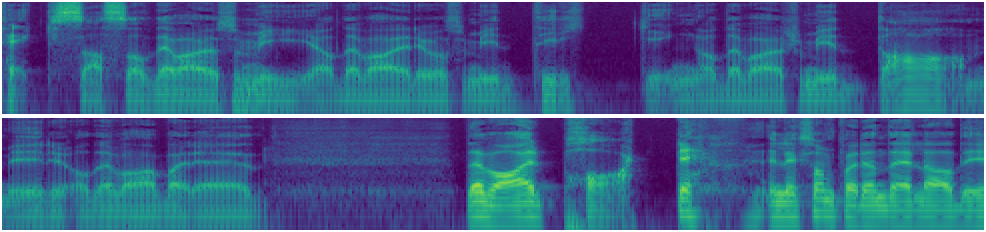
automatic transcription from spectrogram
Texas, og det var jo så mye, og det var jo så mye drikking, og det var så mye damer, og det var bare Det var party, liksom, for en del av de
